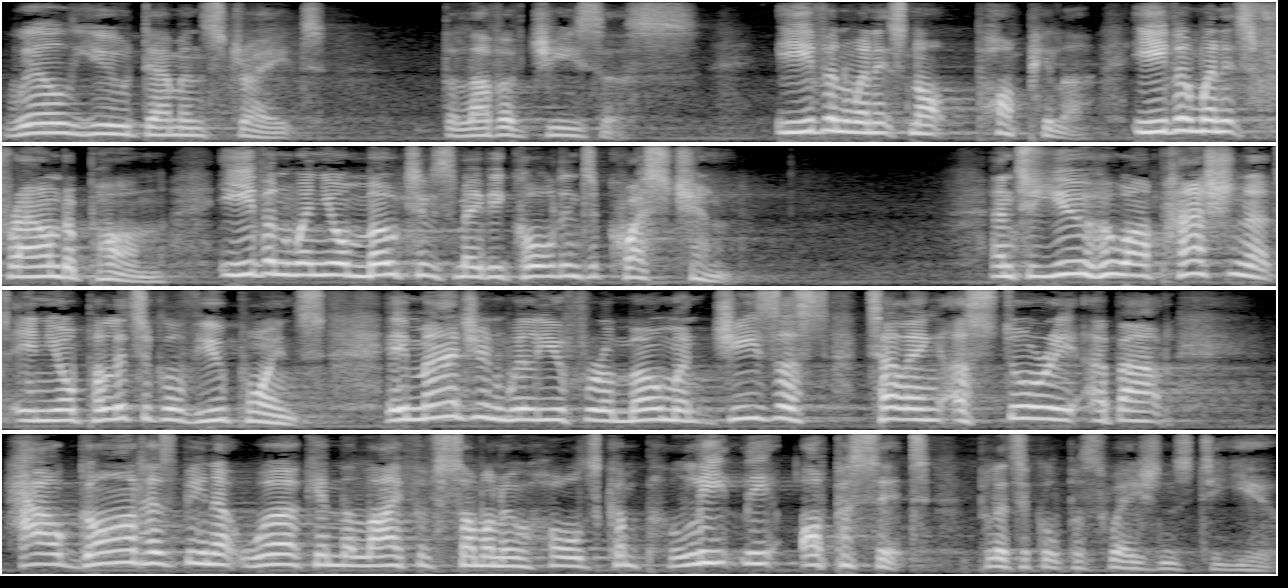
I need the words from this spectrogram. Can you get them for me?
Will you demonstrate the love of Jesus? even when it's not popular, even when it's frowned upon, even when your motives may be called into question. And to you who are passionate in your political viewpoints, imagine, will you, for a moment, Jesus telling a story about how God has been at work in the life of someone who holds completely opposite political persuasions to you.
